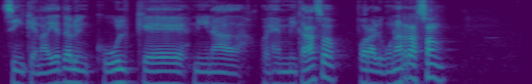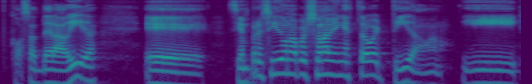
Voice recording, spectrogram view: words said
sin que nadie te lo inculque ni nada. Pues en mi caso, por alguna razón, cosas de la vida, eh, siempre he sido una persona bien extrovertida, mano. Y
